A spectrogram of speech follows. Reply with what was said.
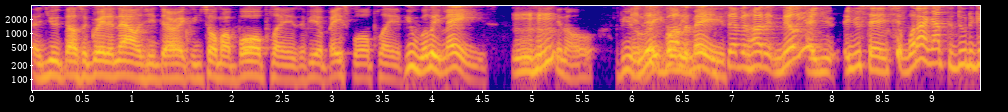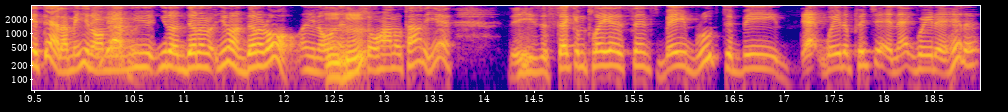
and you that's a great analogy, Derek. When you talk about ball players, if you're a baseball player, if you Willie Mays, Mm-hmm. you know, if you And this Willie is Mays, seven hundred million. and you and you saying shit, what I got to do to get that? I mean, you know, I mean, you you done done it, you done done it all, you know. And Mhm. Shohei Ohtani, yeah, he's the second player since Babe Ruth to be that great a pitcher and that great a hitter.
